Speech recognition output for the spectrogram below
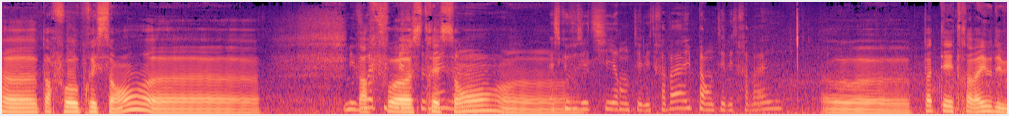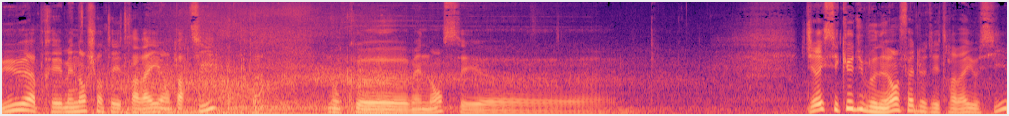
euh, parfois oppressant, euh, parfois stressant. euh, Est-ce que vous étiez en télétravail, pas en télétravail? Euh, pas de télétravail au début, après maintenant je suis en télétravail en partie. Donc euh, maintenant c'est... euh, Je dirais que c'est que du bonheur en fait le télétravail aussi.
